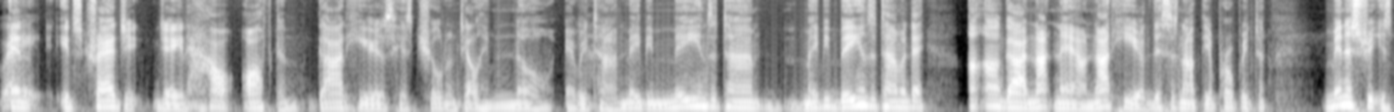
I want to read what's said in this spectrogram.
And it's tragic, Jade, how often God hears his children tell him no every time, maybe millions of times, maybe billions of times a day. Uh uh God, not now, not here. This is not the appropriate time. Ministry is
